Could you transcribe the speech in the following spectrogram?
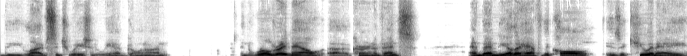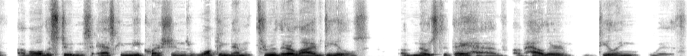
the live situation that we have going on in the world right now, uh, current events. And then the other half of the call is a Q&A of all the students asking me questions, walking them through their live deals of notes that they have of how they're dealing with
